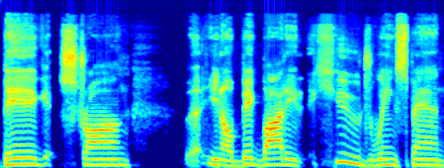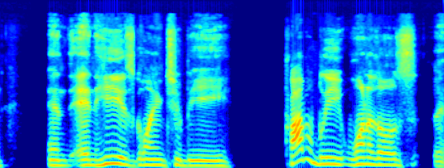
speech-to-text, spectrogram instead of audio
Big, strong, uh, you know, big body, huge wingspan. And and he is going to be probably one of those uh,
